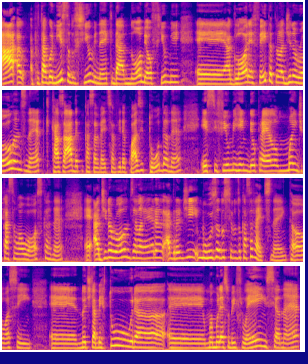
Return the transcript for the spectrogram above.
a, a, protagonista do filme, né, que dá nome ao filme, é, a Glória é feita pela Gina Rowlands, né, que casada com Cassavetes a vida quase toda, né. Esse filme rendeu para ela uma indicação ao Oscar, né. É, a Gina Rowlands, ela era a grande musa dos filmes do Cassavetes, né. Então, assim, é, Noite de Abertura, é, Uma Mulher Sob Influência, né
